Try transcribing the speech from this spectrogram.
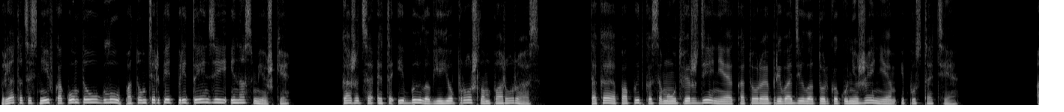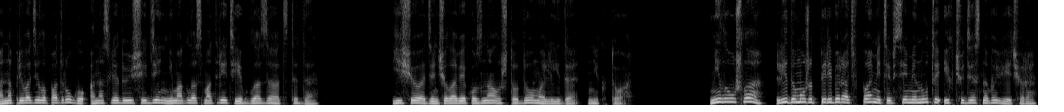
прятаться с ней в каком-то углу, потом терпеть претензии и насмешки. Кажется, это и было в ее прошлом пару раз. Такая попытка самоутверждения, которая приводила только к унижениям и пустоте. Она приводила подругу, а на следующий день не могла смотреть ей в глаза от стыда. Еще один человек узнал, что дома Лида никто. Мила ушла. Лида может перебирать в памяти все минуты их чудесного вечера.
